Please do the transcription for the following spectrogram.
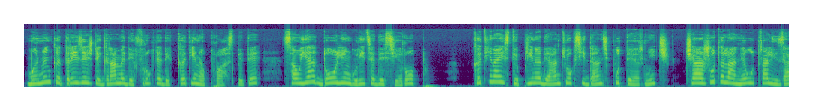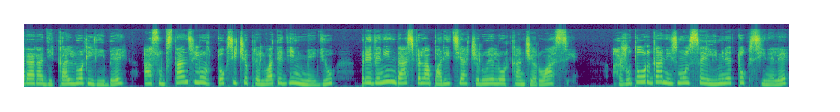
mănâncă 30 de grame de fructe de cătină proaspete sau ia două lingurițe de sirop. Cătina este plină de antioxidanți puternici ce ajută la neutralizarea radicalilor liberi, a substanțelor toxice preluate din mediu, prevenind astfel apariția celulelor canceroase. Ajută organismul să elimine toxinele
